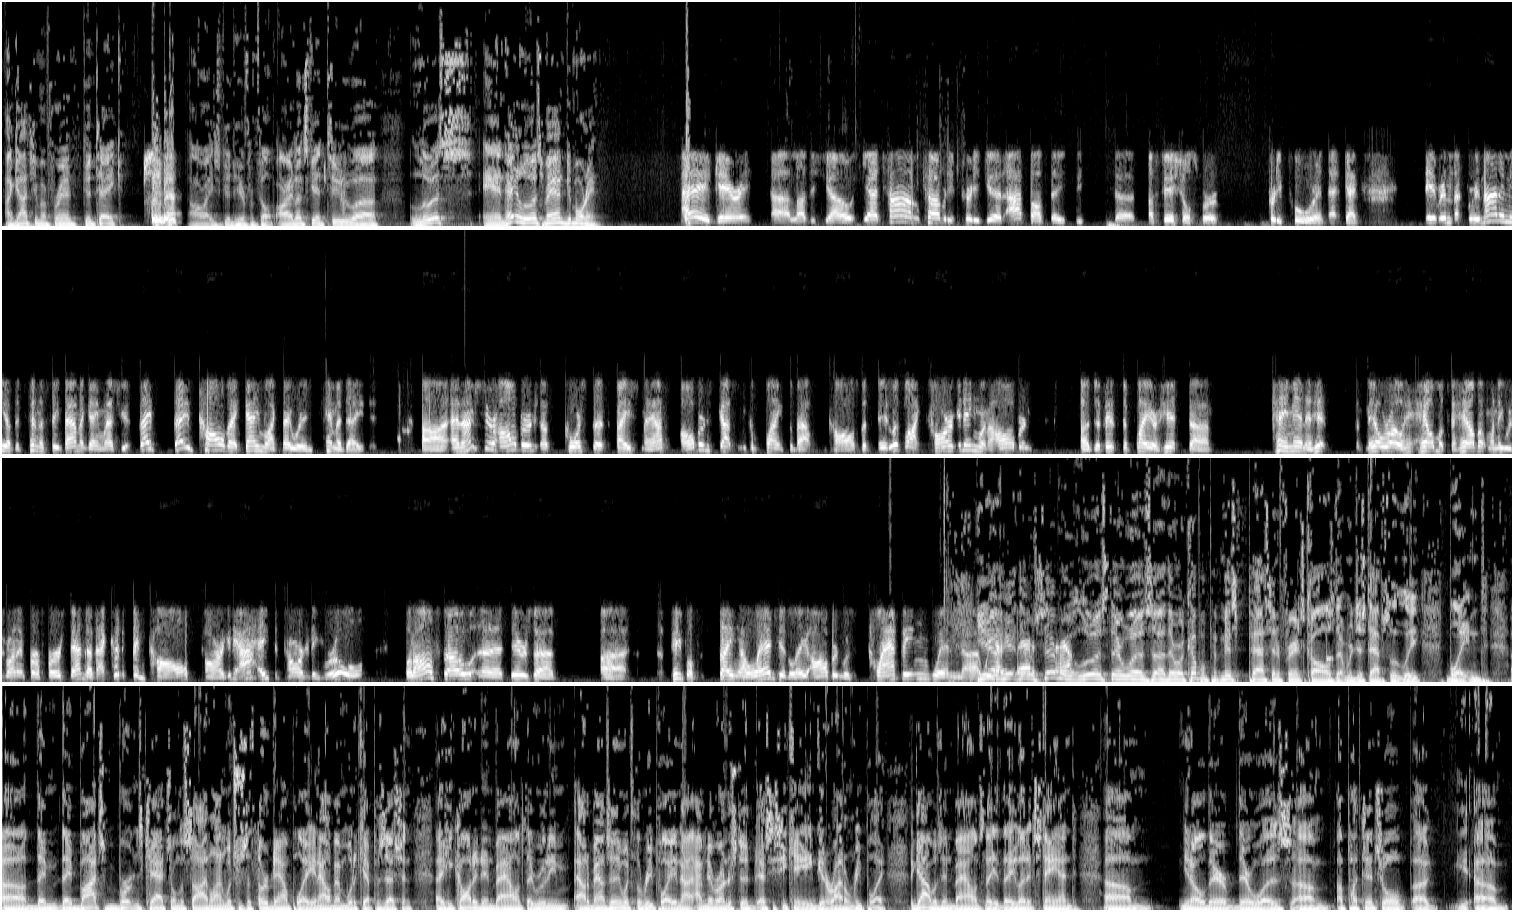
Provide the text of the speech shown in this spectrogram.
I got you, my friend. Good take. See you, man. All right. It's good to hear from Philip. All right. Let's get to, uh, Lewis. And hey, Lewis, man. Good morning. Hey, Gary. Uh, love the show. Yeah, Tom covered it pretty good. I thought the, the, the officials were pretty poor in that game. It rem- reminded me of the Tennessee Bama game last year. They they called that game like they were intimidated. Uh, and I'm sure Auburn, of course, the face mask. Auburn's got some complaints about some calls, but it looked like targeting when an Auburn uh, defensive player hit, uh, came in and hit Milroe helmet to helmet when he was running for a first down. Now that could have been called targeting. I hate the targeting rule, but also uh, there's a uh, people saying allegedly Auburn was clapping when uh, yeah, here, there were several. snap. Lewis, there was uh, there were a couple p- missed pass interference calls that were just absolutely blatant. Uh, they they botched Burton's catch on the sideline, which was a third down play, and Alabama would have kept possession. Uh, he caught it in bounds. They ruled him out of bounds. And then he went to the replay, and I, I've never understood SEC can't even get it right on replay. The guy was in bounds. They they let it stand. Um, you know, there there was um, a potential. Uh, um,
